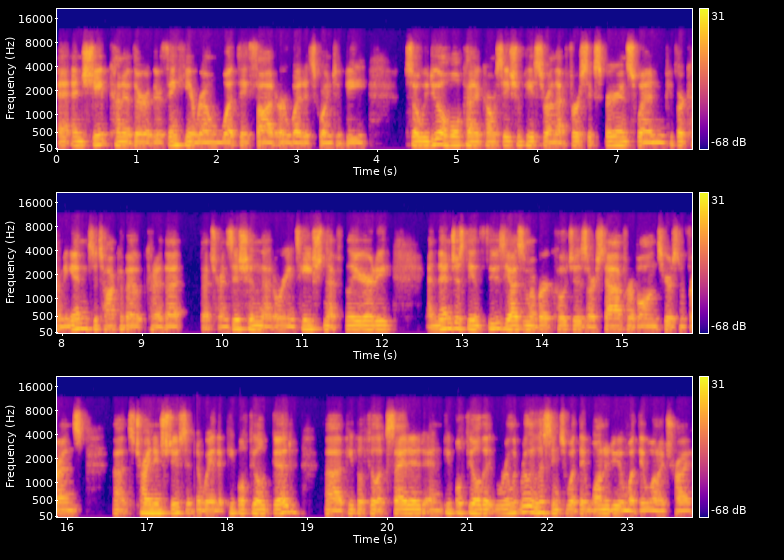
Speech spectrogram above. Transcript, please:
and shape kind of their their thinking around what they thought or what it's going to be. So we do a whole kind of conversation piece around that first experience when people are coming in to talk about kind of that that transition, that orientation, that familiarity, and then just the enthusiasm of our coaches, our staff, our volunteers and friends uh, to try and introduce it in a way that people feel good, uh, people feel excited, and people feel that we're really listening to what they want to do and what they want to try.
